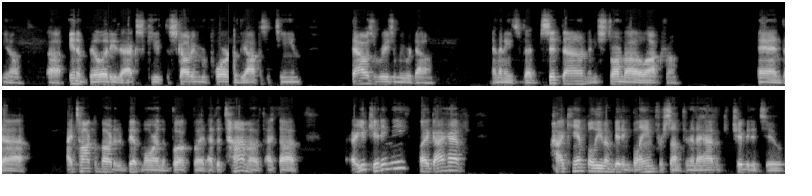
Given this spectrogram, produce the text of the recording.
you know uh, inability to execute the scouting report of the opposite team. That was the reason we were down. And then he said, sit down, and he stormed out of the locker room. And uh, I talk about it a bit more in the book, but at the time I, I thought, are you kidding me? Like, I have, I can't believe I'm getting blamed for something that I haven't contributed to.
